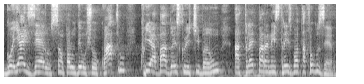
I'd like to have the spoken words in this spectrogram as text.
Goiás 0, São Paulo deu um show 4, Cuiabá 2, Curitiba 1, Atlético Paranense 3, Botafogo 0.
